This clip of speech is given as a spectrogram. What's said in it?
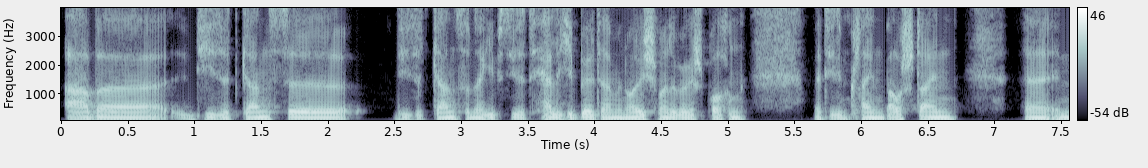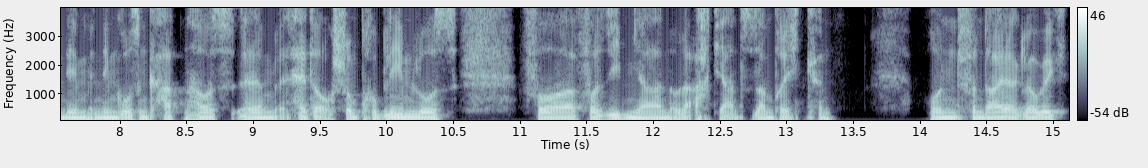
aber diese ganze, dieses ganze, und da gibt's dieses herrliche Bild, da haben wir neulich schon mal drüber gesprochen, mit diesem kleinen Baustein äh, in, dem, in dem großen Kartenhaus, ähm, hätte auch schon problemlos vor, vor sieben Jahren oder acht Jahren zusammenbrechen können. Und von daher glaube ich,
